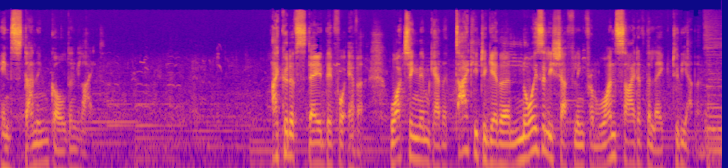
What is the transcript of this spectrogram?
in stunning golden light. I could have stayed there forever, watching them gather tightly together, noisily shuffling from one side of the lake to the other.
